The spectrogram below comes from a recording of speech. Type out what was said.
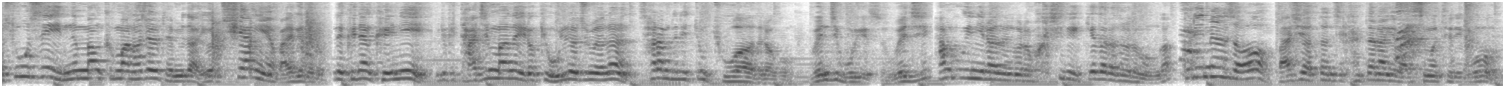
소스에 있는 만큼만 하셔도 됩니다. 이거 취향이에요 말 그대로. 근데 그냥 괜히 이렇게 다진 마늘 이렇게 올려주면은 사람들이 좀 좋아하더라고. 왠지 모르겠어. 왜지? 한국인이라는 걸 확실히 깨달아서 그런 건가? 끓이면서 맛이 어떤지 간단하게 말씀을 드리고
